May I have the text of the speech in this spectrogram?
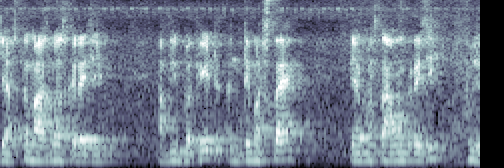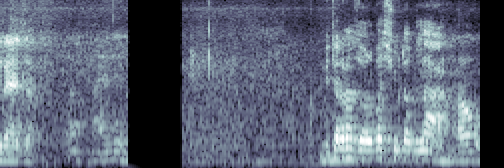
जास्त मासमास करायचे. आपली बकेट आणि ते मस्त आहे. त्या मस्त आंघोळ करायची. खुश राहायचा. मित्रांनो जवळपास शूट आपला हो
